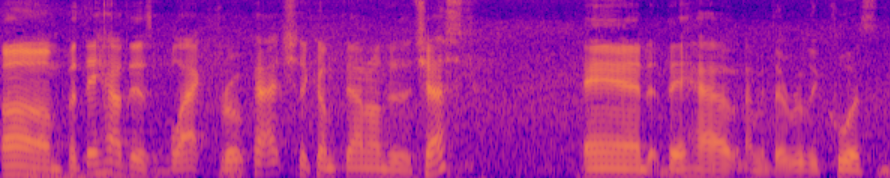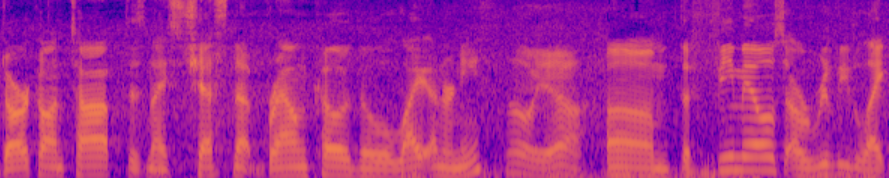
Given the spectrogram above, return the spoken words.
Um, but they have this black throat patch that comes down onto the chest. And they have, I mean, they're really cool. It's dark on top, this nice chestnut brown color, the little light underneath. oh yeah. Um, the females are really like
